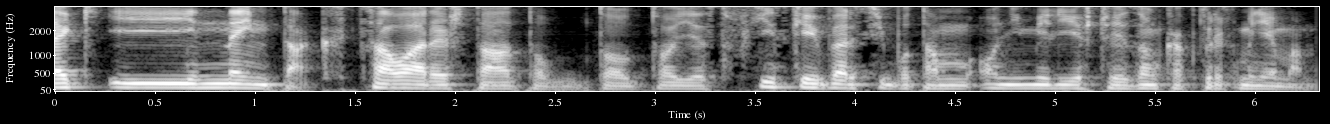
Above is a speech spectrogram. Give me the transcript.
mebelek i name tag. Cała reszta to, to, to jest w chińskiej wersji, bo tam oni mieli jeszcze jedzonka, których my nie mamy.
